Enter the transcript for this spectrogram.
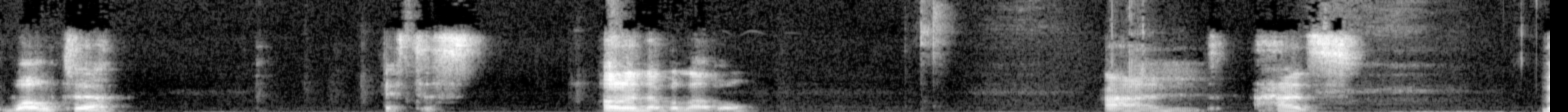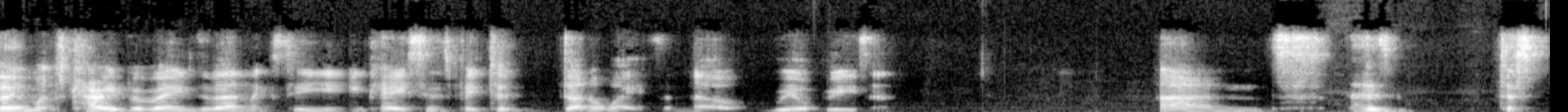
Walter is just on another level and has very much carried the reins of NXT UK since they took Dunaway for no real reason, and has just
